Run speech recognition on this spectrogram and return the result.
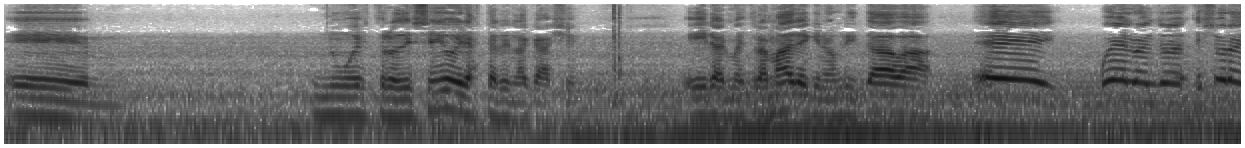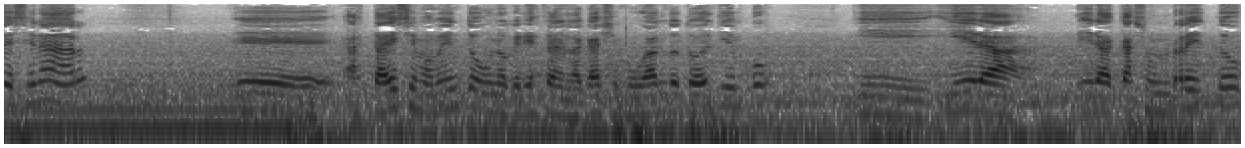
eh, nuestro deseo era estar en la calle. Era nuestra madre que nos gritaba, ¡Hey! Vuelvan, es hora de cenar. Eh, hasta ese momento uno quería estar en la calle jugando todo el tiempo y, era, era casi un reto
